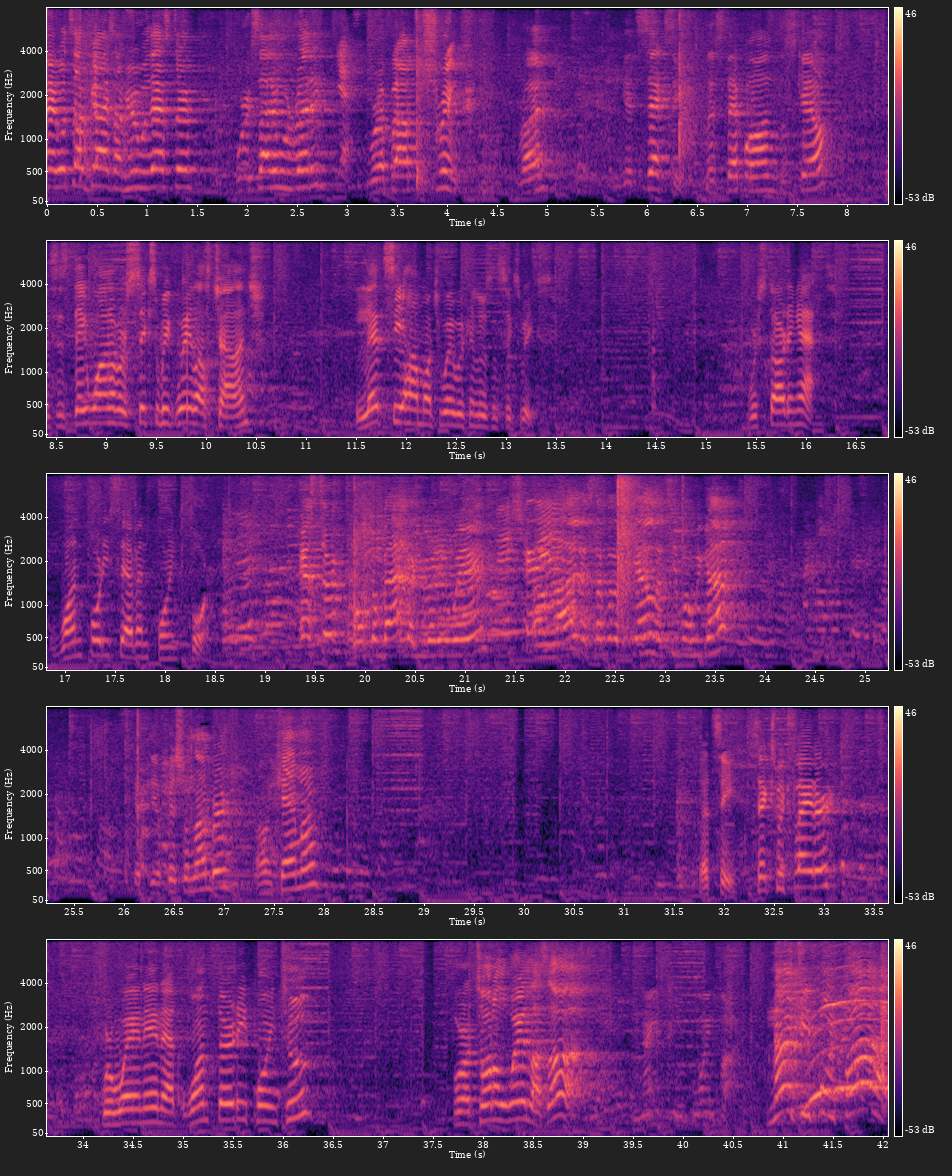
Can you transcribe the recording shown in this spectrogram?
Hey, what's up, guys? I'm here with Esther. We're excited. We're ready. Yes. We're about to shrink, right? And get sexy. Let's step on the scale. This is day one of our six-week weight loss challenge. Let's see how much weight we can lose in six weeks. We're starting at 147.4. Esther, welcome back. Are you ready to weigh in? I sure All am. let's step on the scale. Let's see what we got. I'm almost there. Let's get the official number on camera. Let's see. Six weeks later, we're weighing in at 130.2 for a total weight loss ah! of 19.5. 19.5. 19.5.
